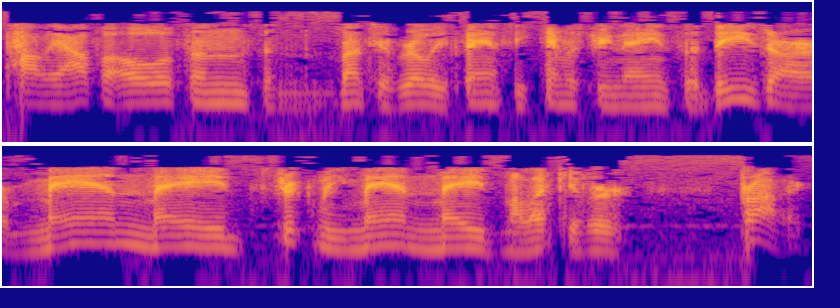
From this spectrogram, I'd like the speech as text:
polyalpha olefins and a bunch of really fancy chemistry names, but these are man-made, strictly man-made molecular products.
